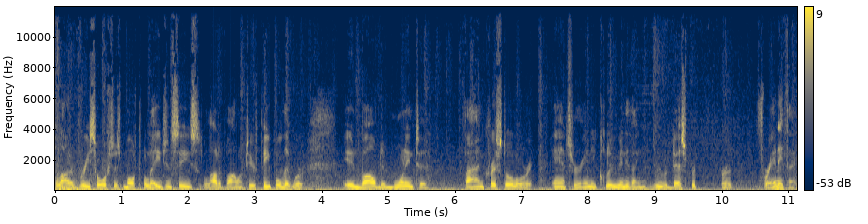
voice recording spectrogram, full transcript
a lot of resources, multiple agencies, a lot of volunteers, people that were involved in wanting to find Crystal or answer any clue, anything. We were desperate for, for anything.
